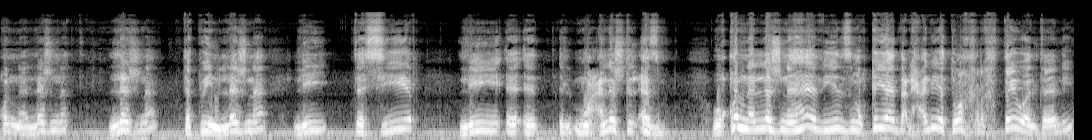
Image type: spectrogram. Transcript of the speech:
قلنا لجنة لجنة تكوين لجنة لتسيير لمعالجة الأزمة وقلنا اللجنة هذه يلزم القيادة الحالية توخر خطيوة التالي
